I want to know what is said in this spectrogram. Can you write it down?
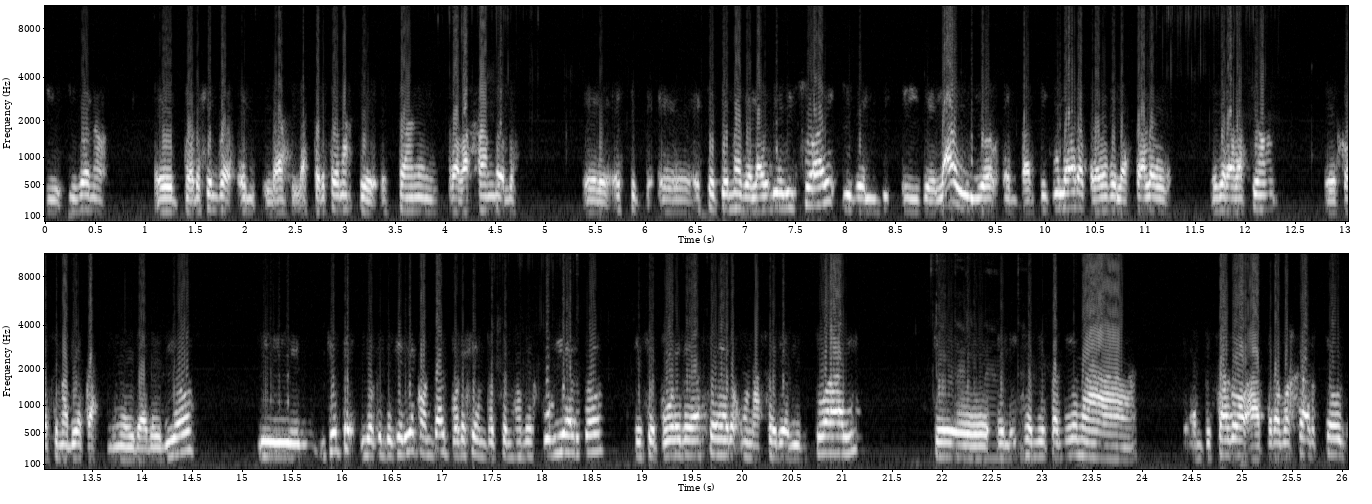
y, bueno, eh, por ejemplo, las, las, personas que están trabajando los, este, este tema del audiovisual y del, y del audio en particular a través de la sala de de grabación eh, José María Castiñeira de Dios. Y yo lo que te quería contar, por ejemplo, es que hemos descubierto que se puede hacer una feria virtual, que el ingenio también ha, empezado a trabajar todo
